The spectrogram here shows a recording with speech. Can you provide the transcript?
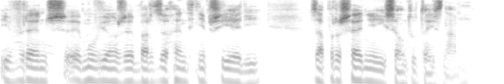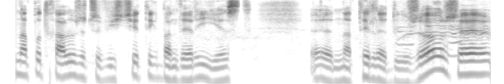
i wręcz e, mówią, że bardzo chętnie przyjęli zaproszenie i są tutaj z nami. Na Podhalu rzeczywiście tych banderii jest e, na tyle dużo, że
